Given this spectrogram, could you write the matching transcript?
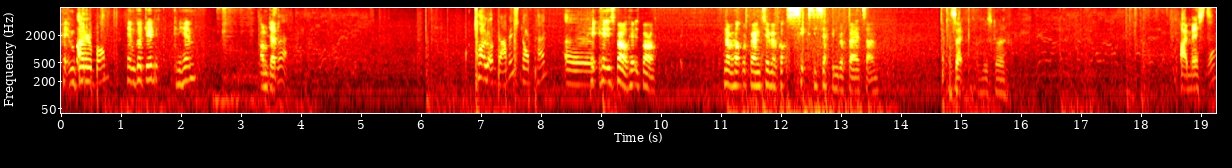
hit him good. Fire good. bomb. Hit him good, Jaydon. Can you hit him? I'm What's dead. that? Target on damage, non-pen. Uh, Hit, hit his barrel, hit his barrel. Can I help repairing Toby? I've got 60 second repair time. A sec. I'm just gonna. I missed. What?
